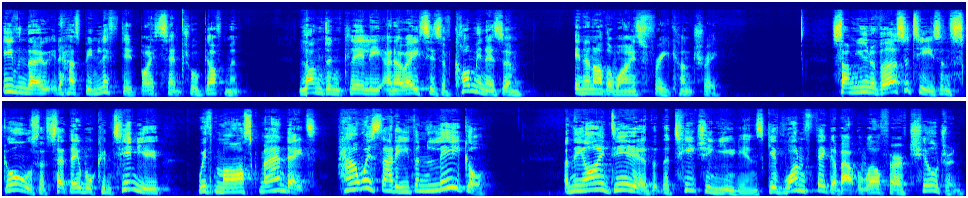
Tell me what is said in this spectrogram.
even though it has been lifted by central government. London clearly an oasis of communism in an otherwise free country. Some universities and schools have said they will continue with mask mandates. How is that even legal? And the idea that the teaching unions give one fig about the welfare of children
